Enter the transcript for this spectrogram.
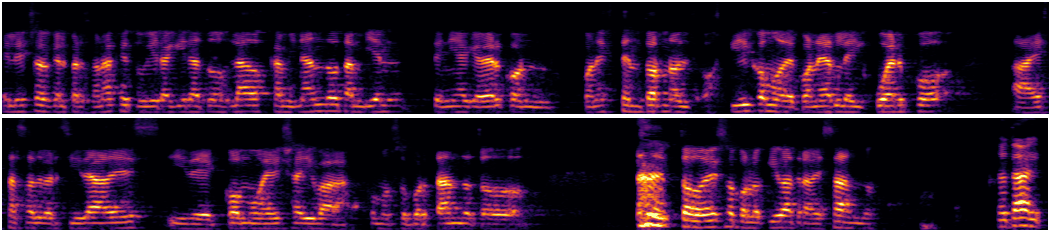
el hecho de que el personaje tuviera que ir a todos lados caminando también tenía que ver con, con este entorno hostil, como de ponerle el cuerpo a estas adversidades y de cómo ella iba como soportando todo, todo eso por lo que iba atravesando. Total.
